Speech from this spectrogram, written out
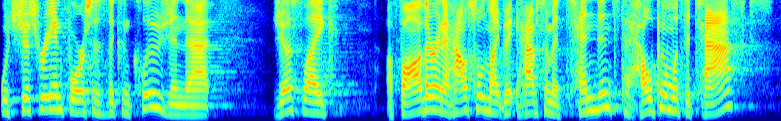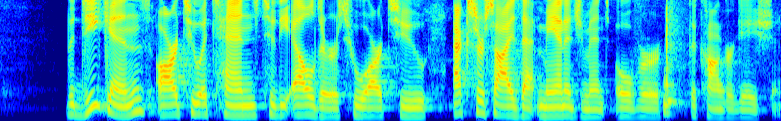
which just reinforces the conclusion that just like a father in a household might have some attendants to help him with the tasks, the deacons are to attend to the elders who are to exercise that management over the congregation.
